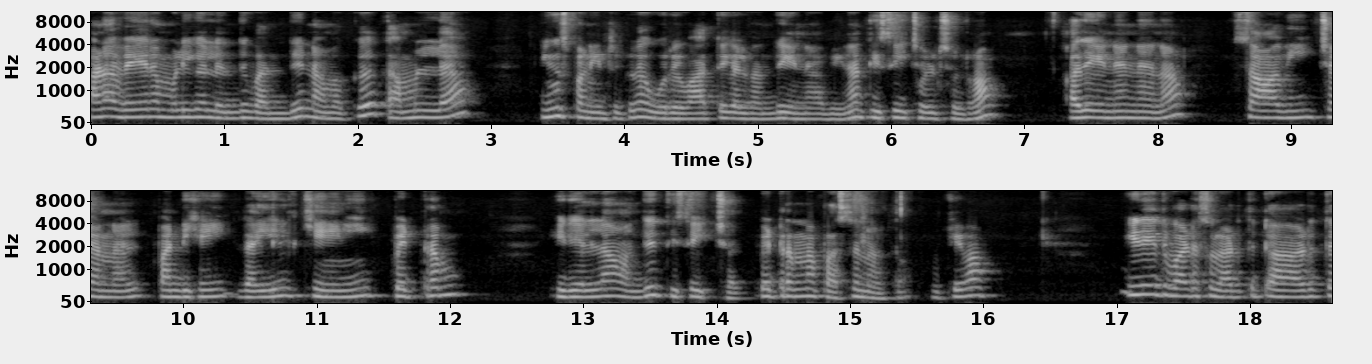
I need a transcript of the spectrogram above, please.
ஆனால் வேறு மொழிகள்லேருந்து வந்து நமக்கு தமிழில் யூஸ் பண்ணிட்டு இருக்கிற ஒரு வார்த்தைகள் வந்து என்ன அப்படின்னா திசை சொல் சொல்கிறோம் அது என்னென்னா சாவி சன்னல் பண்டிகை ரயில் கேணி பெற்றம் இது எல்லாம் வந்து திசைச்சொல். பெற்றம்னா பசுன்னு அர்த்தம். ஓகேவா இதே இது வட சொல். அடுத்த அடுத்த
